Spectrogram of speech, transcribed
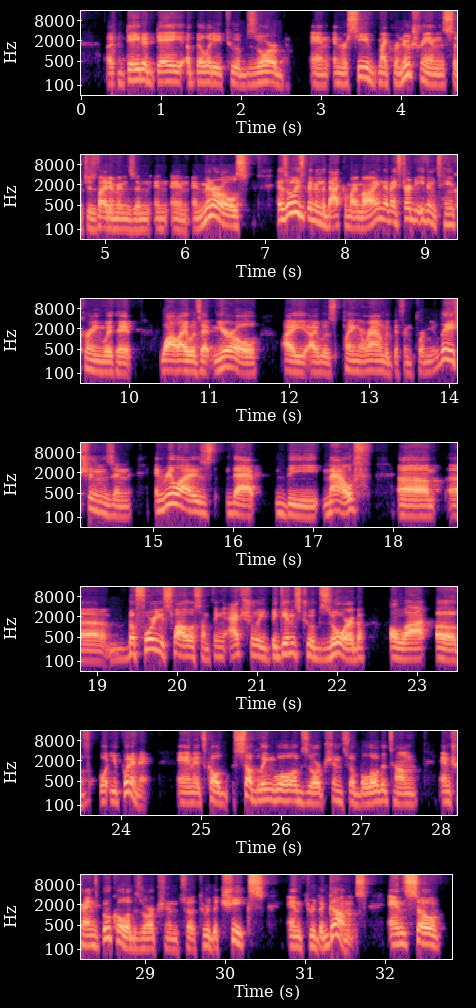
day to day ability to absorb and, and receive micronutrients such as vitamins and, and, and, and minerals has always been in the back of my mind. And I started even tinkering with it while I was at Meural. I, I was playing around with different formulations and, and realized that the mouth, um, uh, before you swallow something, actually begins to absorb a lot of what you put in it and it's called sublingual absorption, so below the tongue, and transbuccal absorption, so through the cheeks and through the gums. And so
